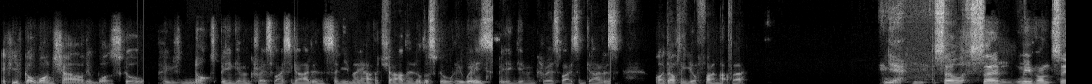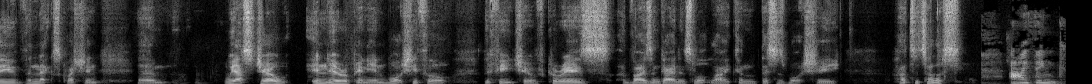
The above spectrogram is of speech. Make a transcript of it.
if you've got one child in one school who's not being given career advice and guidance, and you may have a child in another school who is being given career advice and guidance, well, I don't think you'll find that fair. Yeah. So let's uh, move on to the next question. Um, we asked Jo, in her opinion, what she thought the future of careers advice and guidance looked like, and this is what she had to tell us. I think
